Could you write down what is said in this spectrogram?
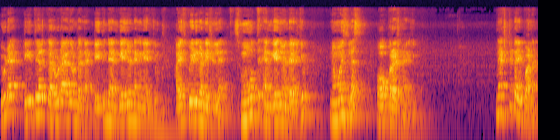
ഇവിടെ ടീത്തുകൾ കർവ്ഡ് ആയതുകൊണ്ട് തന്നെ ടീത്തിന്റെ എൻഗേജ്മെന്റ് എങ്ങനെയായിരിക്കും? ഹൈ സ്പീഡ് കണ്ടീഷനിൽ സ്മൂത്ത് എൻഗേജ്മെന്റ് ആയിരിക്കും. നോയ്സ്ലെസ് ഓപ്പറേഷൻ ആയിരിക്കും. നെക്സ്റ്റ് ടൈപ്പാണ്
